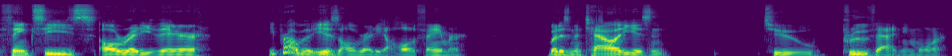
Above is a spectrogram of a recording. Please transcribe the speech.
thinks he's already there. He probably is already a Hall of Famer, but his mentality isn't to prove that anymore.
